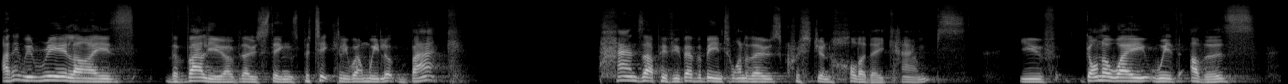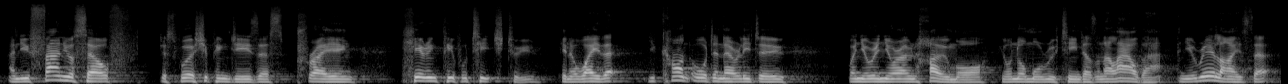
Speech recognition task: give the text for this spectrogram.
I think we realize the value of those things, particularly when we look back hands up if you've ever been to one of those Christian holiday camps. You've gone away with others and you found yourself just worshiping Jesus, praying, hearing people teach to you in a way that you can't ordinarily do when you're in your own home or your normal routine doesn't allow that. And you realize that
